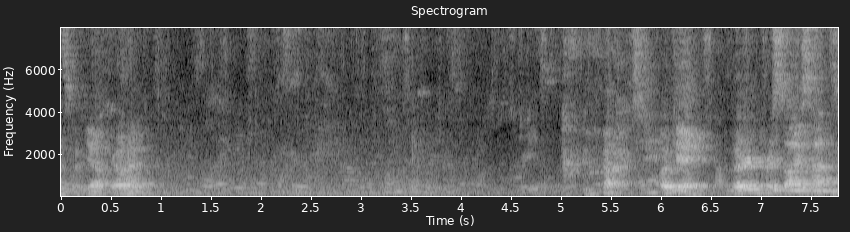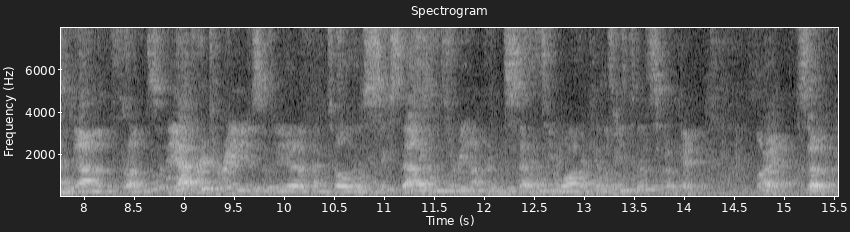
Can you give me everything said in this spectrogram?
Yeah, go ahead. okay, very precise answer down at the front. So the average radius of the Earth, I'm told, is 6,371 kilometers. Okay. All right. So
